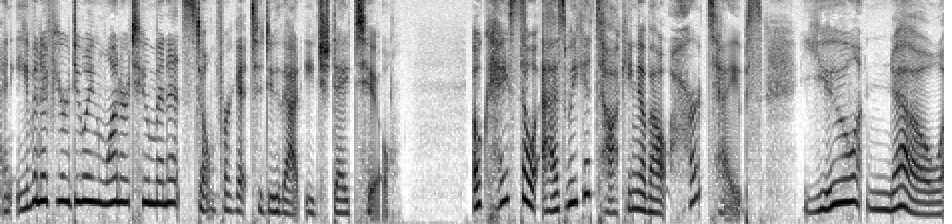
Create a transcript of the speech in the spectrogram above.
And even if you're doing one or two minutes, don't forget to do that each day too. Okay, so as we get talking about heart types, you know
